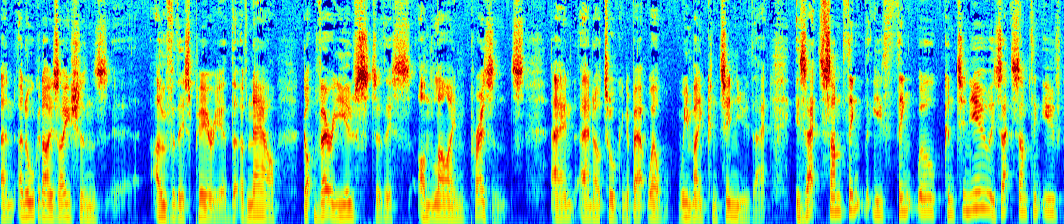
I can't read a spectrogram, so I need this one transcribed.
and, and organisations uh, over this period that have now got very used to this online presence and and are talking about well we may continue that. Is that something that you think will continue? Is that something you've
